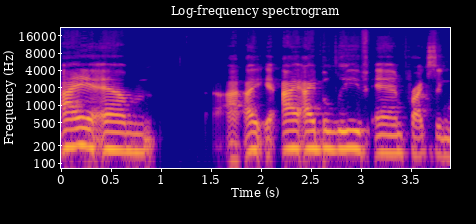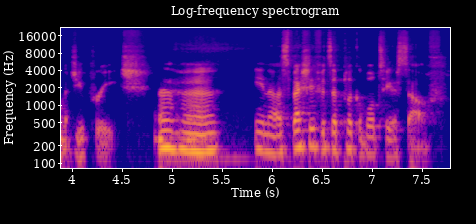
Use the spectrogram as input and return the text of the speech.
I am, I, I, I believe in practicing what you preach. Mm-hmm. You know, especially if it's applicable to yourself.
